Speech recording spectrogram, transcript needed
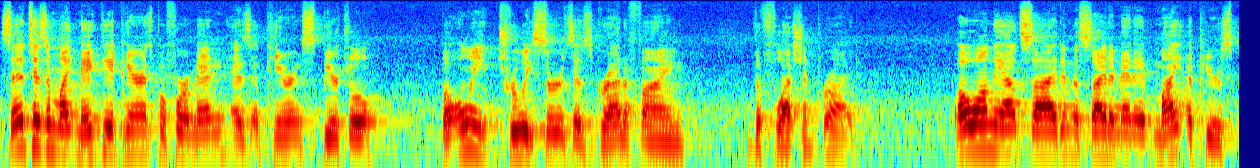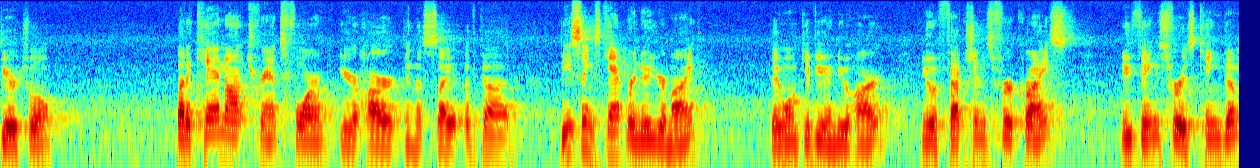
Asceticism might make the appearance before men as appearing spiritual, but only truly serves as gratifying the flesh and pride. Oh, on the outside, in the sight of men, it might appear spiritual, but it cannot transform your heart in the sight of God. These things can't renew your mind. They won't give you a new heart, new affections for Christ, new things for his kingdom.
